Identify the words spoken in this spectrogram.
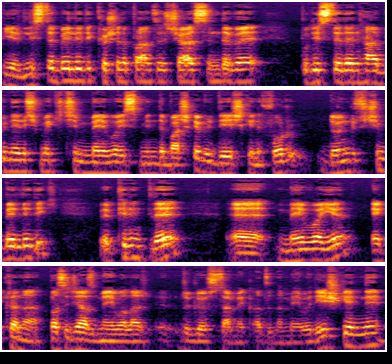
bir liste belirledik köşeli parantez içerisinde ve bu listelerin her birine erişmek için meyve isminde başka bir değişkeni for döngüsü için belirledik ve printle e, meyveyi ekrana basacağız meyveleri göstermek adına meyve değişkenini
